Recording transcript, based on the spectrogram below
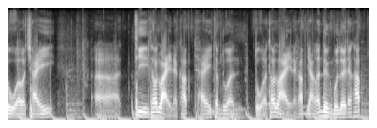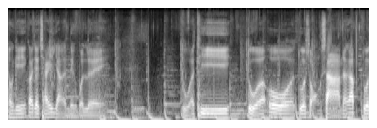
ตัวใช้ที่เท่าไหร่นะครับ ใช้จำนวนตั๋วเท่าไหร่นะครับ อย่างละหนึ่งหมดเลยนะครับ ตรงนี้ก็จะใช้อย่างละหนึ่งหมดเลย ตัว T ตัว O ตัว 2 3 นะครับ ตัว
